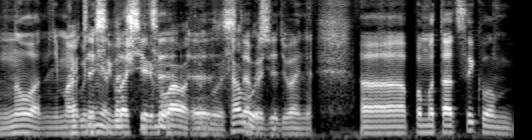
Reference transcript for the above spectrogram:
Ну ладно, не могу Хотя не нет, согласиться А4 маловато э, будет. с тобой, А8. дядя Ваня. А, по мотоциклам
